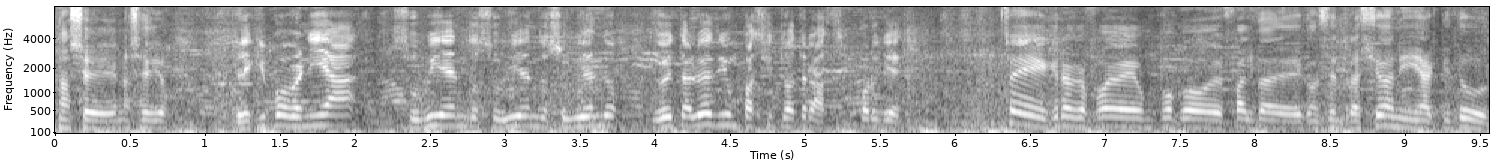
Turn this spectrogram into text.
no, se, no se dio. El equipo venía subiendo, subiendo, subiendo y hoy tal vez dio un pasito atrás. ¿Por qué? Sí, creo que fue un poco de falta de concentración y actitud.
